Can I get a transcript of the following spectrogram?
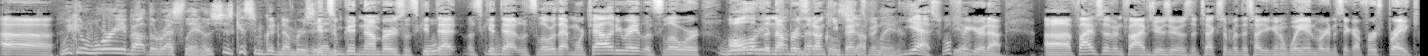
Uh, we can worry about the rest later. Let's just get some good numbers in. Get some good numbers. Let's get that. Let's get that. Let's lower that mortality rate. Let's lower We'll all of the numbers the that Unky been. later. Yes, we'll Yeah. figure it out. Uh, five seven five zero zero is the text number. That's how you're going to weigh in. We're going to take our first break.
